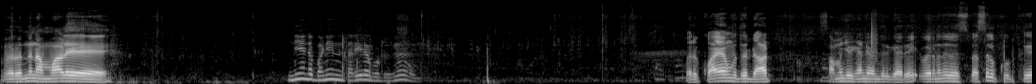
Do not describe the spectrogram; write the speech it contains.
இவர் வந்து நம்மளால் நீ என்ன பண்ணி தலையில போட்டிருக்க? ஒரு கோயம்புத்தூர் டாட் சமைக்கிறக்காண்டி வந்திருக்காரு. இவர் வந்து ஸ்பெஷல் குக்கு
